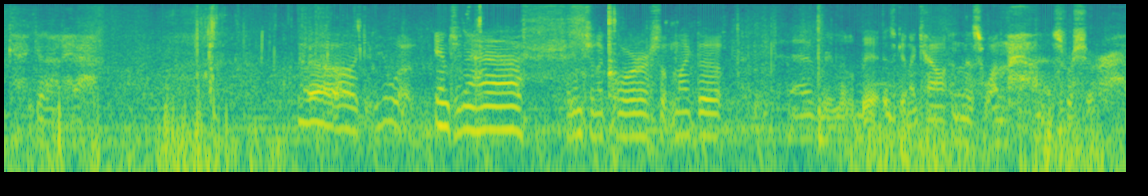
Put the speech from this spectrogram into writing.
Okay, get out of here. Oh, give you what, inch and a half, inch and a quarter, something like that. Every little bit is gonna count in this one, that's for sure.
